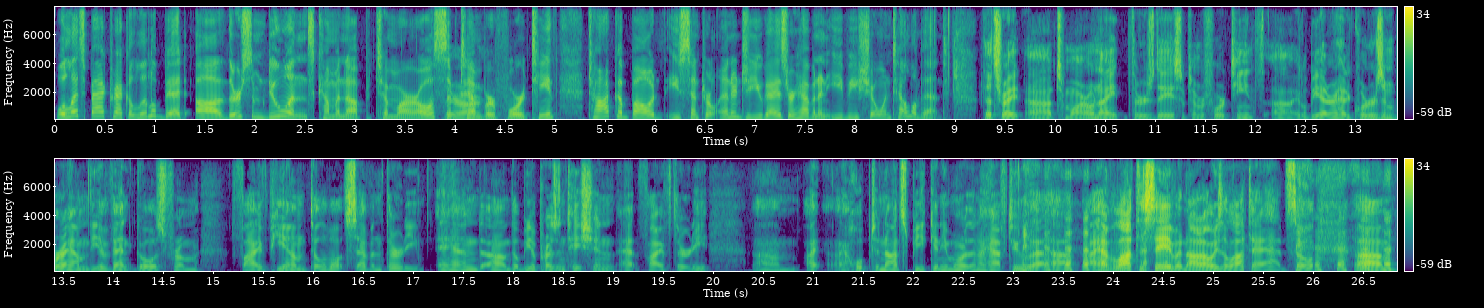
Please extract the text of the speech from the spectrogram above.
Well, let's backtrack a little bit. Uh, there's some doings coming up tomorrow, September 14th. Talk about East Central Energy. You guys are having an EV show and tell event. That's right. Uh, tomorrow night, Thursday, September 14th, uh, it'll be at our headquarters in Braham. The event goes from 5 p.m. till about 7:30, and um, there'll be a presentation at 5:30 um, I, I, hope to not speak any more than I have to. Uh, uh, I have a lot to say, but not always a lot to add. So, um,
